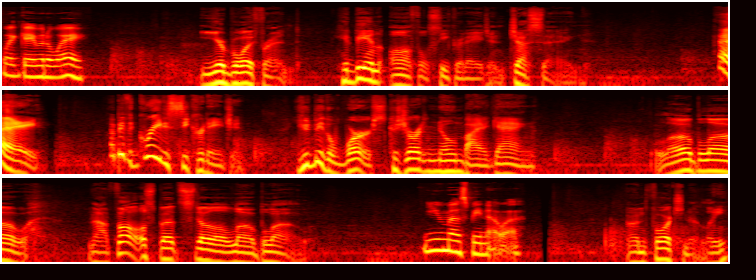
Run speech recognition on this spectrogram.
what gave it away? Your boyfriend. He'd be an awful secret agent, just saying. Hey! I'd be the greatest secret agent. You'd be the worst, because you're already known by a gang. Low blow. Not false, but still a low blow. You must be Noah. Unfortunately.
